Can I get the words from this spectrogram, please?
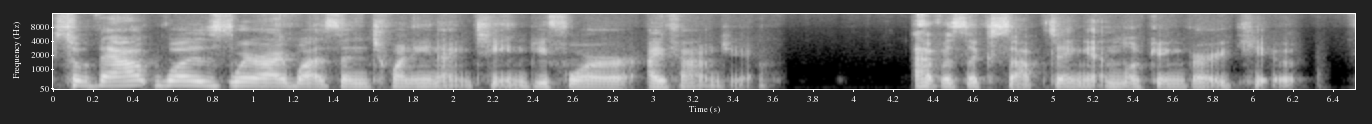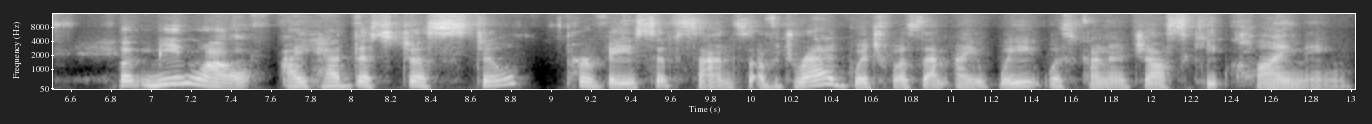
So that was where i was in 2019 before i found you. I was accepting and looking very cute. But meanwhile i had this just still pervasive sense of dread which was that my weight was going to just keep climbing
